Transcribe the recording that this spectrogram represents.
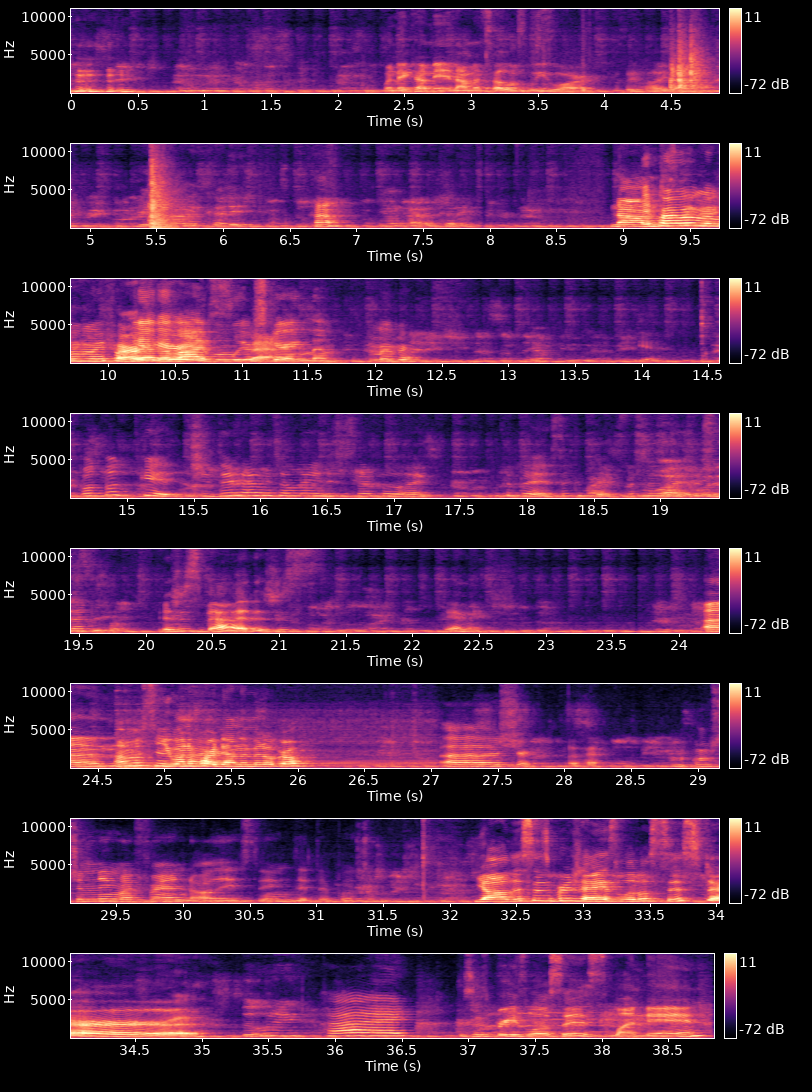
when they come in, I'm gonna tell them who you are because they probably don't know. You don't gotta cut it. Huh? You don't gotta cut it. No, I'm They just probably leaving. remember me from Her the other live when we were bad. scaring them. Remember? Yeah. But look at, she- they're having so many disrespectful, like, look at this, look at Like, this. This is what? What is it? disrespectful. It's just bad. It's just damage. Um, gonna you want to part down the middle, girl? Uh, sure. Okay. I'm- sending my friend all these things that they're posting. Y'all, this is Brigette's little sister. Hi. This is Bree's little sis, London.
